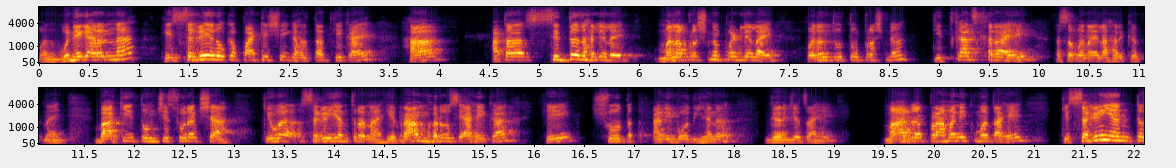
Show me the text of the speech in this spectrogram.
पण गुन्हेगारांना हे सगळे लोक पाठीशी घालतात की काय? हा आता सिद्ध झालेला आहे मला प्रश्न पडलेला आहे. परंतु तो प्रश्न तितकाच खरा आहे असं म्हणायला हरकत नाही. बाकी तुमची सुरक्षा किंवा सगळी यंत्रणा ही राम भरोसे आहे का? हे शोध आणि बोध घेणं गरजेचं आहे. माझं प्रामाणिक मत आहे की सगळी यंत्र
